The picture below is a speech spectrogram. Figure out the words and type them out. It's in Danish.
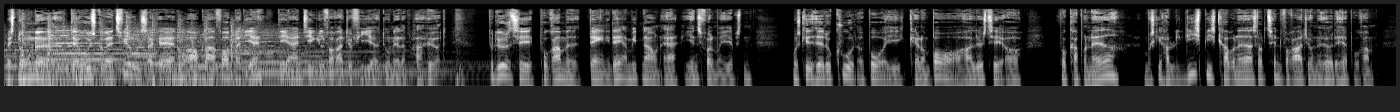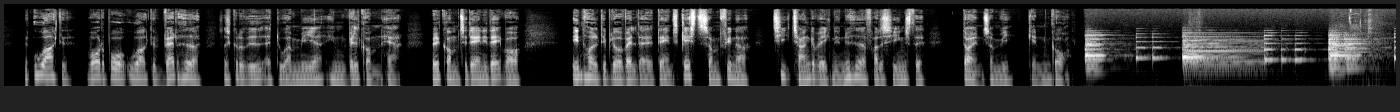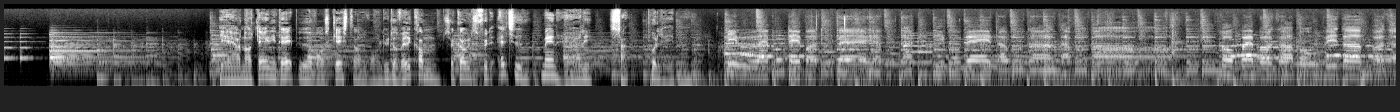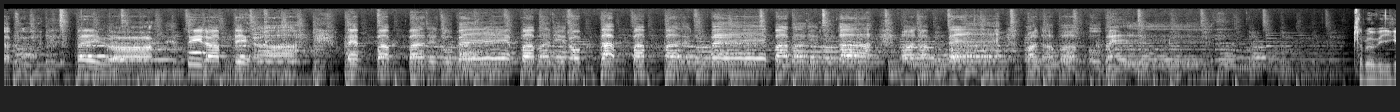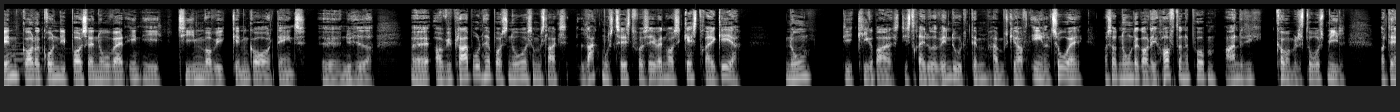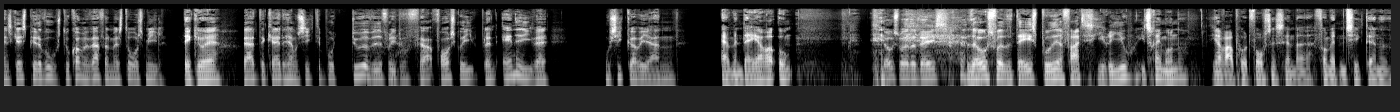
Hvis nogen øh, derude skulle være i tvivl, så kan jeg nu afklare for dem, at ja, det er en jingle fra Radio 4, du netop har hørt. Du lytter til programmet Dagen i dag, og mit navn er Jens Folmer Jebsen. Måske hedder du Kurt og bor i Kalumborg og har lyst til at få karbonader. Måske har du lige spist karbonader, og så er du tændt for radioen og hører det her program. Men uagtet hvor du bor, uagtet hvad du hedder, så skal du vide, at du er mere end velkommen her. Velkommen til dagen i dag, hvor indholdet det bliver valgt af dagens gæst, som finder 10 tankevækkende nyheder fra det seneste døgn, som vi gennemgår. Ja, og når dagen i dag byder vores gæster og vores lytter velkommen, så gør vi det selvfølgelig altid med en herlig sang på læben. Så blev vi igen godt og grundigt bossa novaet ind i timen, hvor vi gennemgår dagens øh, nyheder. Øh, og vi plejer at bruge den her bossa nova som en slags lakmustest for at se, hvordan vores gæst reagerer. Nogen, de kigger bare distræt ud af vinduet. Dem har vi måske haft en eller to af. Og så er der nogen, der går det i hofterne på dem, og andre, de kommer med det store smil. Og dagens gæst, Peter Wus, du kommer i hvert fald med et stort smil. Det gjorde jeg. Er det, kan det her musik? Det burde du vide, fordi du forsker i, blandt andet i, hvad musik gør ved hjernen. Ja, men da jeg var ung, Those were the days. Those were the days boede jeg faktisk i Rio i tre måneder. Jeg var på et forskningscenter for matematik dernede.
